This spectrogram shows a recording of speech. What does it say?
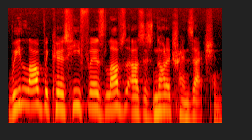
we love because He first loves us is not a transaction.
